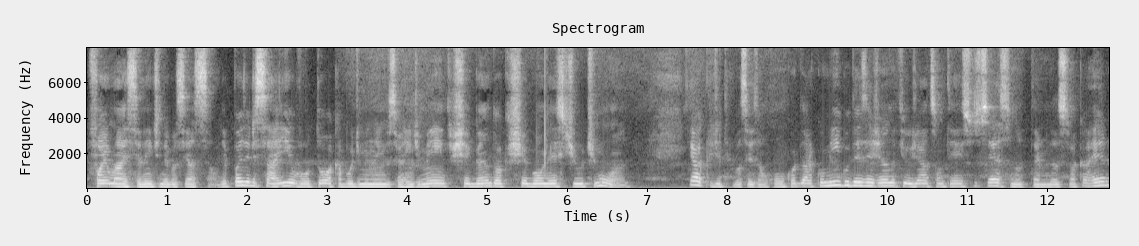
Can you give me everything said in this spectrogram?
foi uma excelente negociação. Depois ele saiu, voltou, acabou diminuindo seu rendimento, chegando ao que chegou neste último ano. Eu acredito que vocês vão concordar comigo, desejando que o Jadson tenha sucesso no término da sua carreira,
